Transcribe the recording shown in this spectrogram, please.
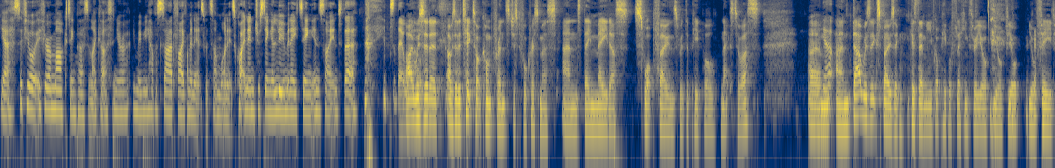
yes, if you're if you're a marketing person like us and you're maybe you have a sad five minutes with someone, it's quite an interesting, illuminating insight into their into their. World. I was at a I was at a TikTok conference just before Christmas, and they made us swap phones with the people next to us um, yep. And that was exposing because then you've got people flicking through your your your, your feed.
